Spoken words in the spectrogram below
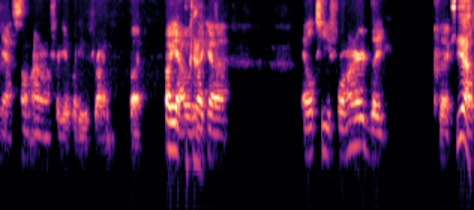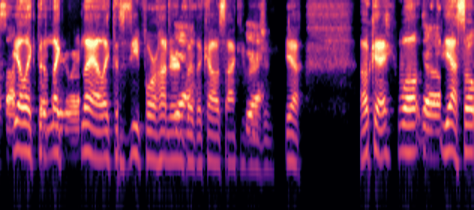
Yeah, some I don't know, forget what he was riding, but oh yeah, it was okay. like a LT 400. like the yeah, Kawasaki yeah, like the like yeah, like the Z 400, yeah. but the Kawasaki yeah. version. Yeah. Okay. Well, so, yeah. So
